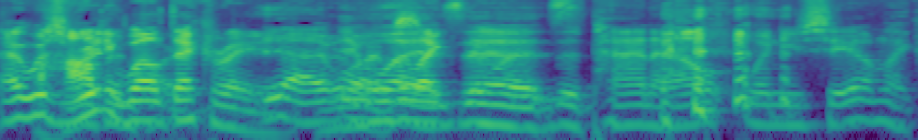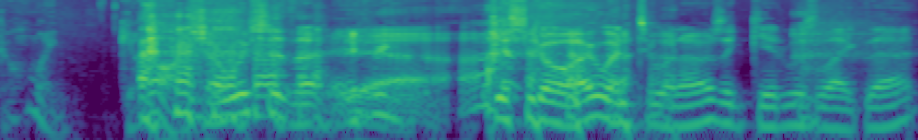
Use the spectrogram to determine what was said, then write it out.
It was a really well party. decorated. Yeah, it The- was. like It the was. the pan out when you see it. I'm like, oh my gosh! I wish that every Yeah. disco I went to when I was a kid was like that.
